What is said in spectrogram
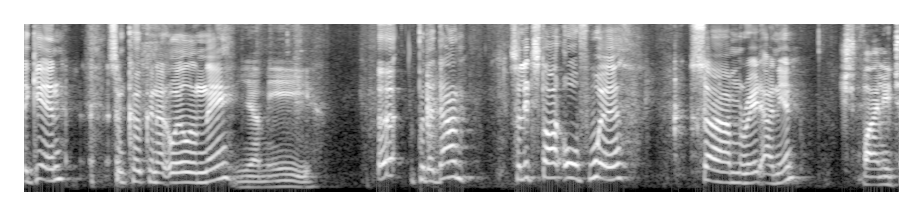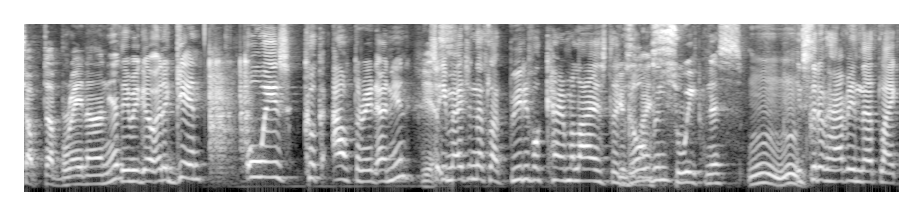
again, some coconut oil in there. Yummy. Uh, put it down. So, let's start off with some red onion. Finely chopped up red onion. There we go. And again, always cook out the red onion. Yes. So imagine that's like beautiful caramelized and Gives golden. nice sweetness. Mm-hmm. Instead of having that like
